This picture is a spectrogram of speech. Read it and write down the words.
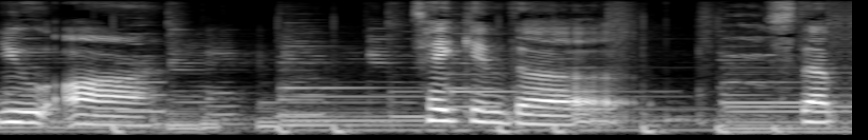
You are taking the steps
